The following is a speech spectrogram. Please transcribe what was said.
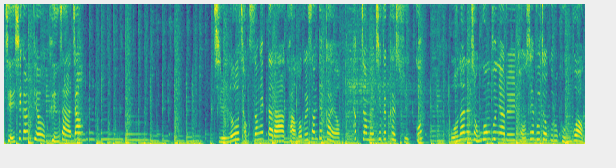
제 시간표 근사하죠? 진로 적성에 따라 과목을 선택하여 학점을 취득할 수 있고 원하는 전공 분야를 더 세부적으로 공부하고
